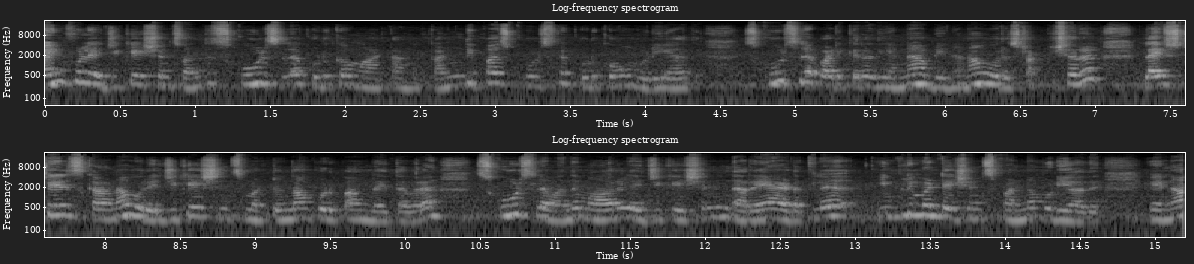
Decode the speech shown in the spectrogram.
மைண்ட்ஃபுல் எஜுகேஷன்ஸ் வந்து ஸ்கூல்ஸில் கொடுக்க மாட்டாங்க. கண்டிப்பாக ஸ்கூல்ஸில் கொடுக்கவும் முடியாது. ஸ்கூல்ஸில் படிக்கிறது என்ன அப்படின்னா ஒரு ஸ்ட்ரக்சரல் லைஃப் ஸ்டைல்ஸ்க்கான ஒரு எஜுகேஷன்ஸ் மட்டும்தான் கொடுப்பாங்களே தவிர ஸ்கூல்ஸில் வந்து மாரல் எஜுகேஷன் நிறைய இடத்துல இம்ப்ளிமெண்டேஷன்ஸ் பண்ண முடியாது. ஏன்னா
